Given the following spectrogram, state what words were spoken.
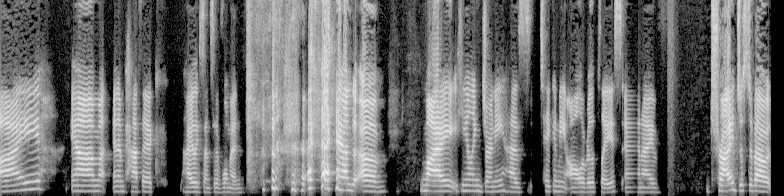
I am an empathic, highly sensitive woman. and um, my healing journey has taken me all over the place. And I've tried just about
